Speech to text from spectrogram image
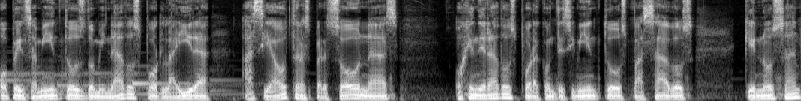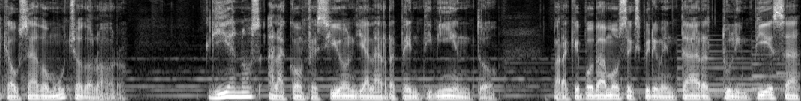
o pensamientos dominados por la ira hacia otras personas o generados por acontecimientos pasados que nos han causado mucho dolor. Guíanos a la confesión y al arrepentimiento para que podamos experimentar tu limpieza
